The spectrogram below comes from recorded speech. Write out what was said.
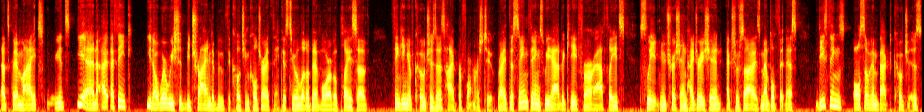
that's been my experience. Yeah, and I, I think you know where we should be trying to move the coaching culture. I think is to a little bit more of a place of thinking of coaches as high performers too. Right, the same things we advocate for our athletes: sleep, nutrition, hydration, exercise, mental fitness. These things also impact coaches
